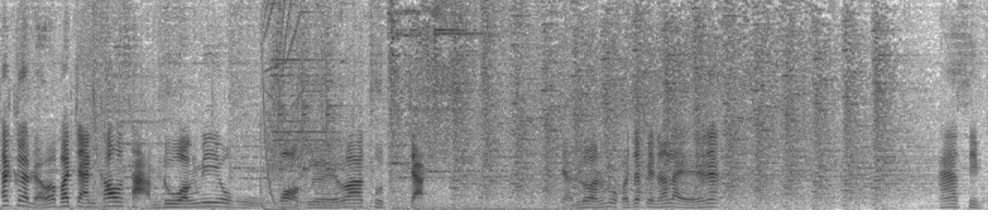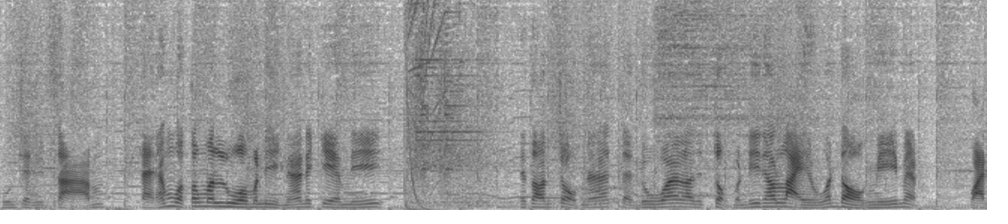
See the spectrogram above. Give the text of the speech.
ถ้าเกิดแบบว่าพระจันทร์เข้าสามดวงนี่โอ้โหบอกเลยว่าสุดจัดเนี่ยรวมทั้งหมดก็จะเป็นเท่าไหร่เลยเนี่ย50คูณ73แต่ทั้งหมดต้องมารวมมันอีกนะในเกมนี้ ตอนจบนะ แต่ดูว่าเราจะจบวันที่เท่าไหร่ว่าดอกนี้แบบหวาน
